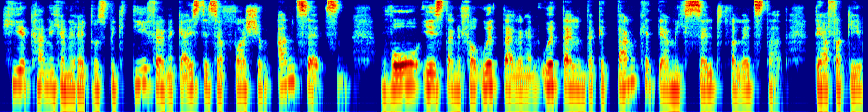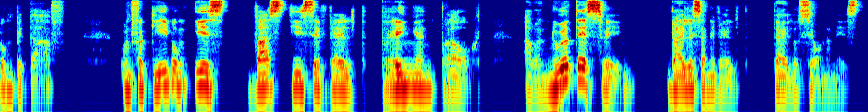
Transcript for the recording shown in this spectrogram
Hier kann ich eine Retrospektive, eine Geisteserforschung ansetzen. Wo ist eine Verurteilung, ein urteilender Gedanke, der mich selbst verletzt hat, der Vergebung bedarf? Und Vergebung ist, was diese Welt dringend braucht. Aber nur deswegen, weil es eine Welt der Illusionen ist.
